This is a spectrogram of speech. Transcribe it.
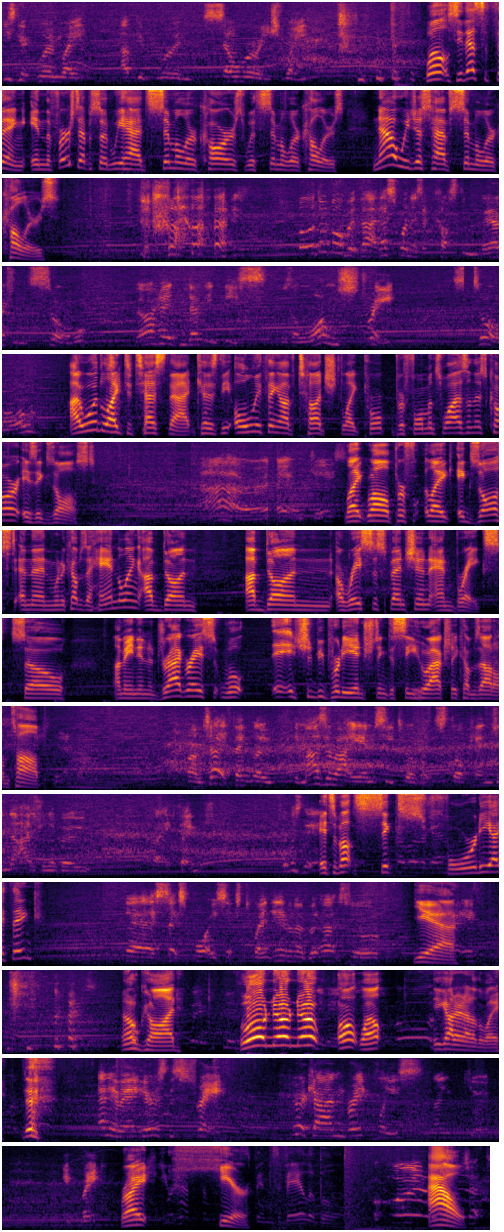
He's got blue and white. I've got blue and silverish white. Well, see, that's the thing. In the first episode, we had similar cars with similar colors. Now we just have similar colors. know about that. This one is a custom version, so we are heading down to Nice. There's a long straight, so I would like to test that because the only thing I've touched, like performance-wise, on this car is exhaust. ah, alright, okay. So Like, well, perf- like exhaust, and then when it comes to handling, I've done, I've done a race suspension and brakes. So, I mean, in a drag race, well, it it should be pretty interesting to see who actually comes out on top. I'm trying to think. Like the Maserati MC12, like the stock engine, that has run about. I think. What was the? It's about 640, I think. uh, 640, 620, run about that. So. Yeah. Oh God. Oh no no. Oh well, he got it out of the way. Anyway, here's the straight. Huracan, brake, please. Thank you. Hey, brake. right You have some here. spins available. Ow. Shit.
